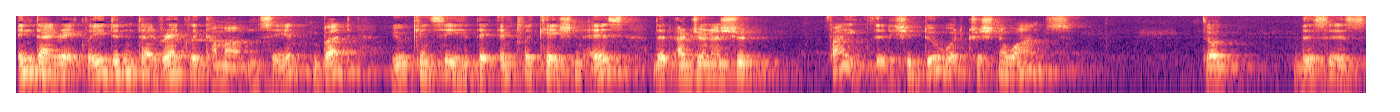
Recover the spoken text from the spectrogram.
Indirectly, he didn't directly come out and say it, but you can see the implication is that Arjuna should fight, that he should do what Krishna wants. So this is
